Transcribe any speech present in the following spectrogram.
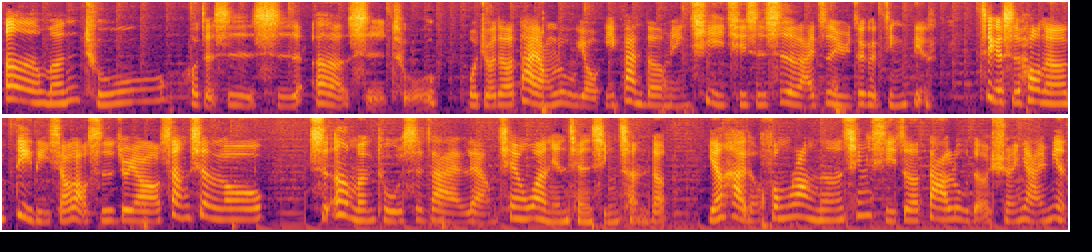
二门徒，或者是十二使徒。我觉得大洋路有一半的名气其实是来自于这个景点。这个时候呢，地理小老师就要上线喽。十二门徒是在两千万年前形成的，沿海的风浪呢侵袭着大陆的悬崖面。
